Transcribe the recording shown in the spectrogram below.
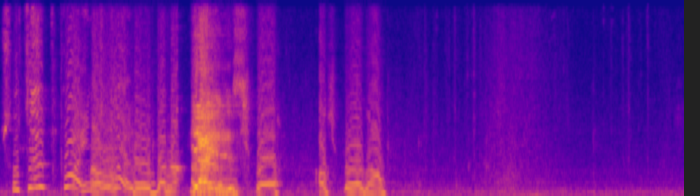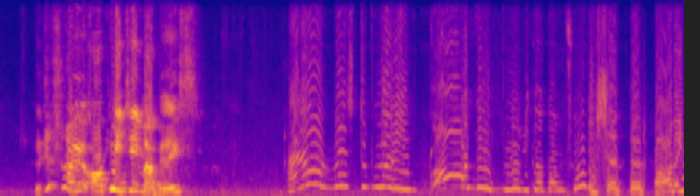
So third point. Oh, okay, then I, Yeah, then it I'll is. Spray. I'll spray now. You just try your RPG, my base. I know I missed the bloody. Oh, the bloody goddamn shot. He said third party.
